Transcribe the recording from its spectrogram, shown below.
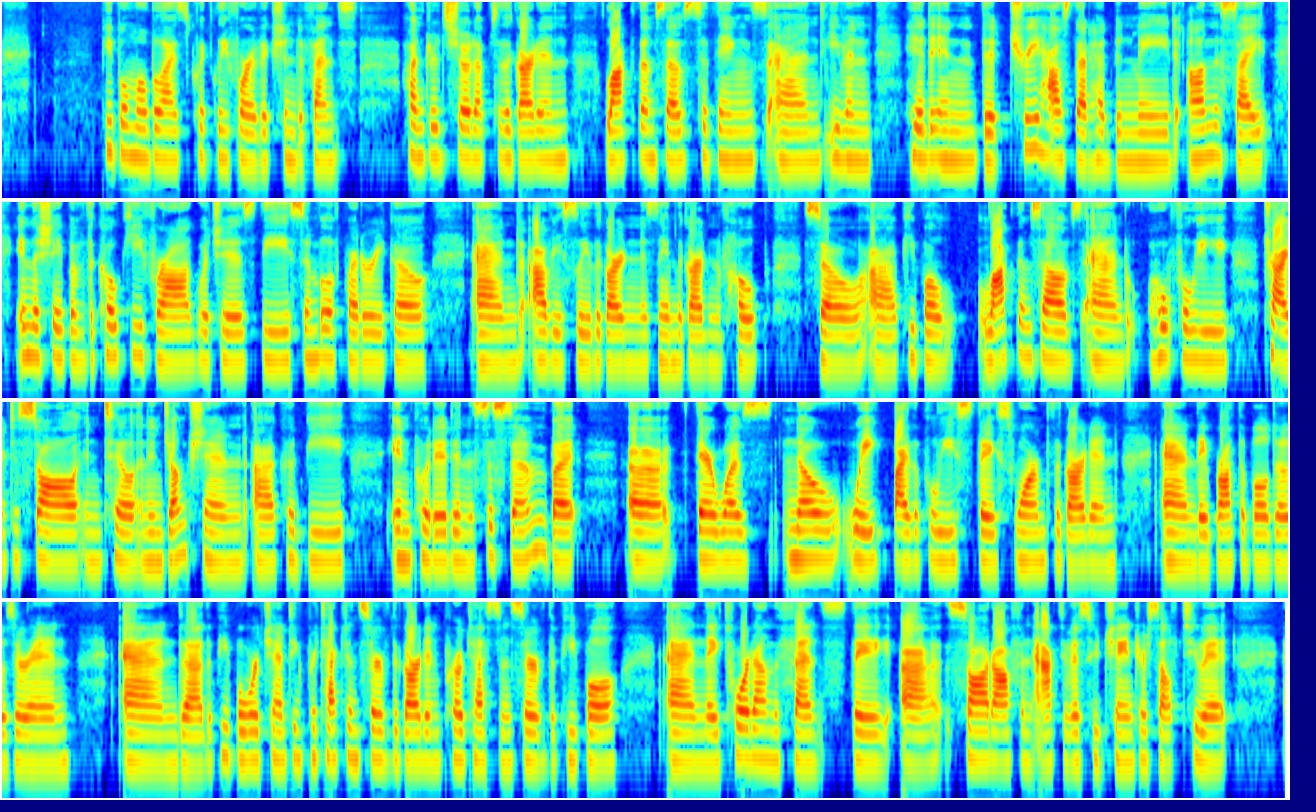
People mobilized quickly for eviction defense. Hundreds showed up to the garden, locked themselves to things, and even hid in the treehouse that had been made on the site in the shape of the coqui frog, which is the symbol of Puerto Rico. And obviously, the garden is named the Garden of Hope. So uh, people locked themselves and hopefully tried to stall until an injunction uh, could be inputted in the system, but uh, there was no wait by the police. They swarmed the garden and they brought the bulldozer in. And uh, the people were chanting, Protect and serve the garden, protest and serve the people. And they tore down the fence. They uh, sawed off an activist who chained herself to it.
